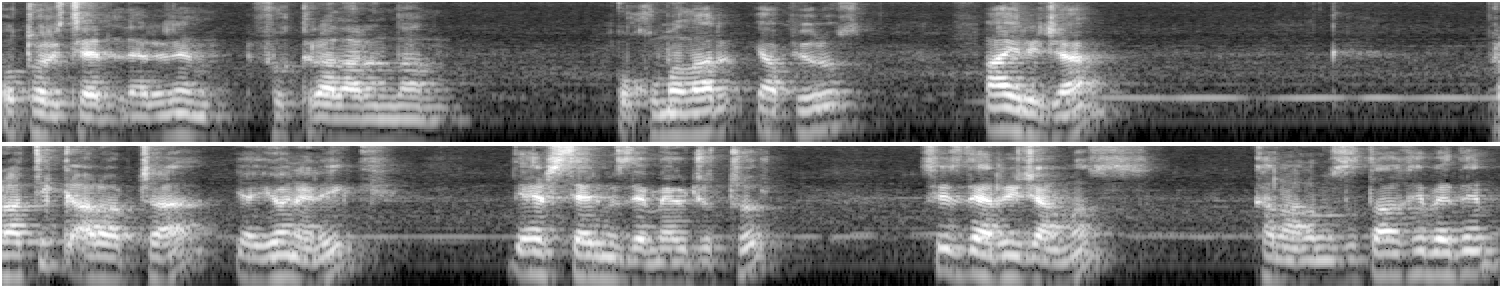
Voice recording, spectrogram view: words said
otoritelerinin fıkralarından okumalar yapıyoruz. Ayrıca pratik Arapçaya yönelik derslerimiz de mevcuttur. Sizden ricamız kanalımızı takip edin.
